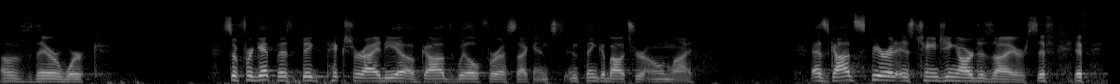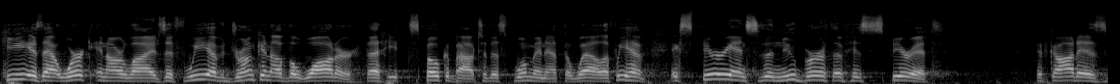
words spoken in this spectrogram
of their work. So forget this big picture idea of God's will for a second and think about your own life. As God's Spirit is changing our desires, if, if He is at work in our lives, if we have drunken of the water that He spoke about to this woman at the well, if we have experienced the new birth of His Spirit, if God is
